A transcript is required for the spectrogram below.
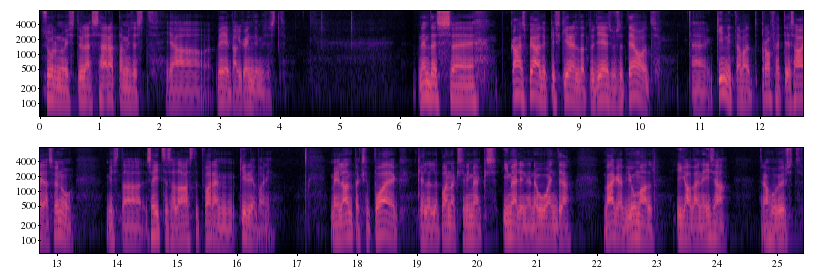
surnuist üles äratamisest ja vee peal kõndimisest. Nendes eh, kahes peatükis kirjeldatud Jeesuse teod eh, kinnitavad prohvet Jesaja sõnu, mis ta seitsesada aastat varem kirja pani. meile antakse poeg, kellele pannakse nimeks imeline nõuandja vägev Jumal, igavene isa, rahuvürst.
